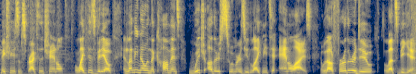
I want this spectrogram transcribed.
make sure you subscribe to the channel, like this video, and let me know in the comments which other swimmers you'd like me to analyze. And without further ado, let's begin.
